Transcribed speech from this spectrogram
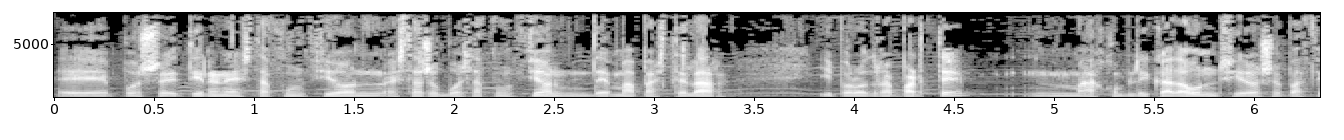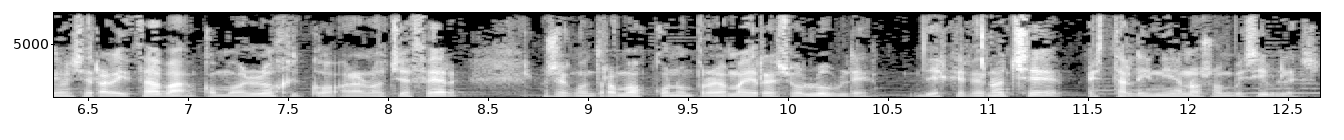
eh, pues eh, tienen esta función, esta supuesta función de mapa estelar. Y por otra parte, más complicada aún, si la observación se realizaba, como es lógico, al anochecer, nos encontramos con un problema irresoluble, y es que de noche estas líneas no son visibles.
